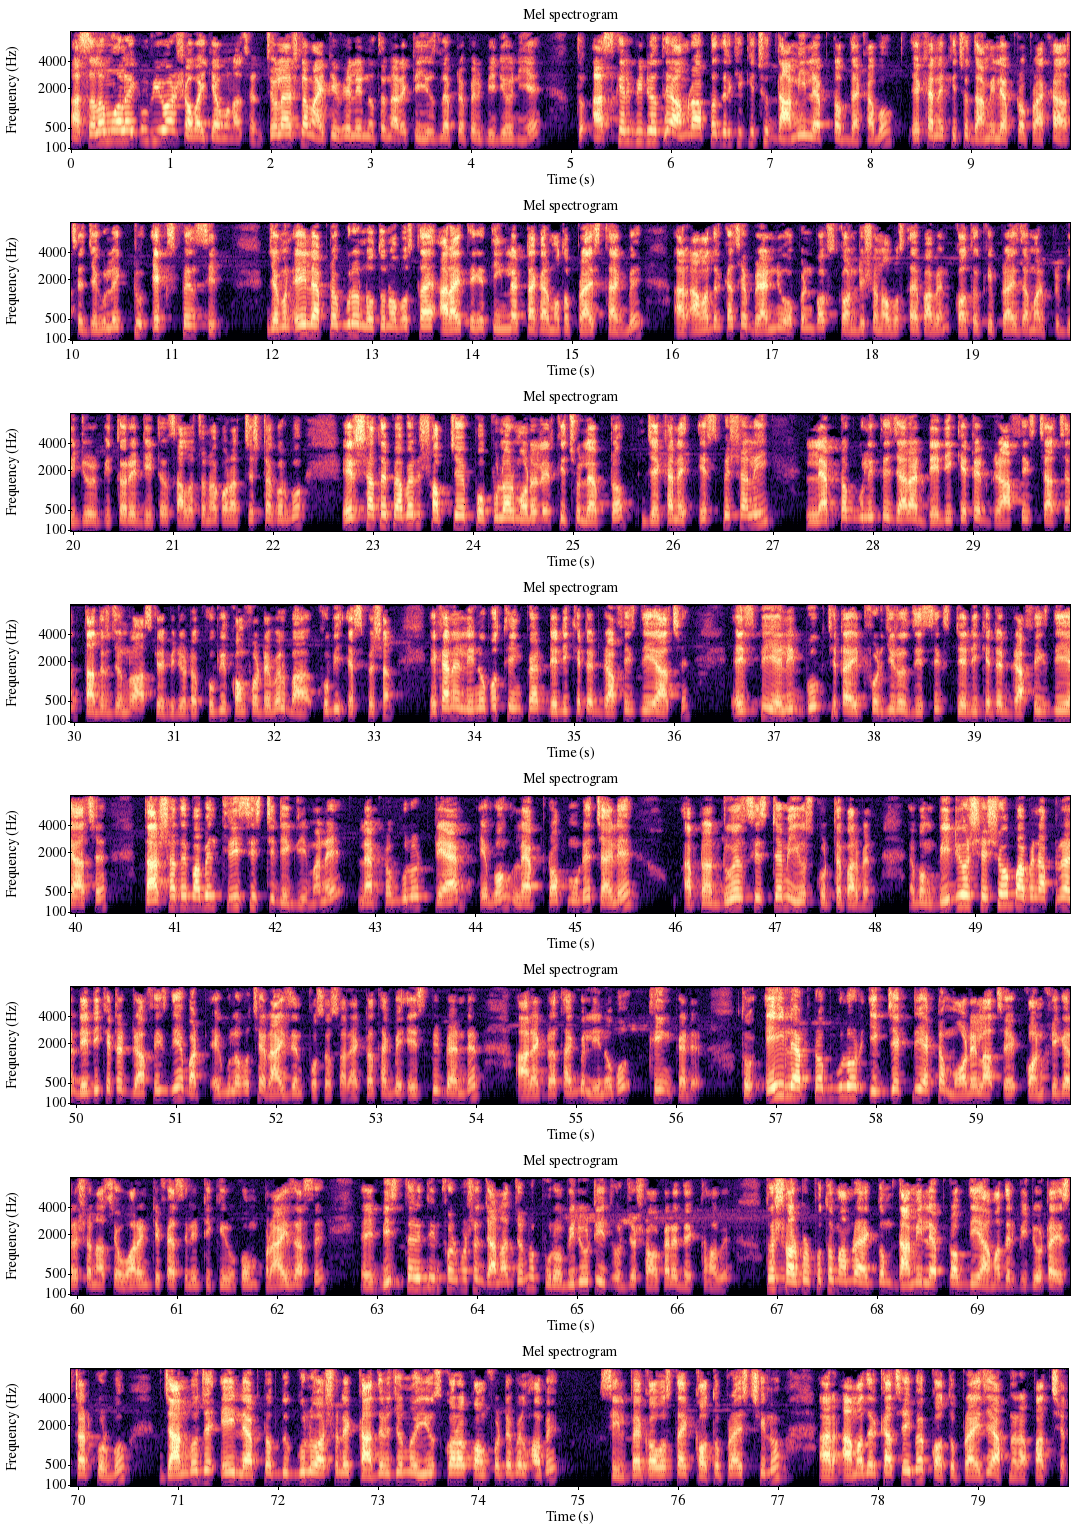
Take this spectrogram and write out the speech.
আসসালামু আলাইকুম ভিউয়ার, সবাই কেমন আছেন? চলে আসলাম আইটি ভ্যালির নতুন আরেকটি ইউজ ল্যাপটপের ভিডিও নিয়ে। তো আজকের ভিডিওতে আমরা আপনাদেরকে কিছু দামি ল্যাপটপ দেখাবো। এখানে কিছু দামি ল্যাপটপ রাখা আছে, যেগুলো একটু এক্সপেন্সিভ যেমন এই ল্যাপটপগুলো নতুন অবস্থায় আড়াই থেকে তিন লাখ টাকার মতো প্রাইস থাকবে। আর আমাদের কাছে brand new open box condition অবস্থায় পাবেন। কত কি প্রাইস আমার ভিডিওর ভিতরে ডিটেলস আলোচনা করার চেষ্টা করব। এর সাথে পাবেন সবচেয়ে পপুলার মডেলের কিছু ল্যাপটপ যেখানে স্পেশালি ল্যাপটপগুলিতে যারা ডেডিকেটেড গ্রাফিক্স চাচ্ছেন, তাদের জন্য আজকের ভিডিওটা খুবই কমফোর্টেবল বা খুবই স্পেশাল এখানে লিনোভো থিঙ্কপ্যাড ডেডিকেটেড গ্রাফিক্স দিয়ে আছে এইচপি এলিট বুক যেটা eight four zero G six dedicated graphics দিয়ে আছে। তার সাথে পাবেন থ্রি সিক্সটি ডিগ্রি মানে ল্যাপটপগুলো ট্যাব এবং ল্যাপটপ মোডে চাইলে আপনার ডুয়েল সিস্টেম ইউজ করতে পারবেন। এবং ভিডিওর শেষেও পাবেন আপনারা ডেডিকেটেড গ্রাফিক্স দিয়ে, বাট এগুলো হচ্ছে রাইজেন প্রসেসর একটা থাকবে এসপি ব্র্যান্ডের আর একটা থাকবে লিনোভো থিঙ্কপ্যাডের তো এই ল্যাপটপগুলোর এক্স্যাক্টলি একটা মডেল আছে কনফিগারেশন আছে ওয়ারেন্টি ফ্যাসিলিটি কীরকম প্রাইস আছে। এই বিস্তারিত ইনফরমেশন জানার জন্য পুরো ভিডিওটি ধৈর্য সহকারে দেখতে হবে। তো সর্বপ্রথম আমরা একদম দামি ল্যাপটপ দিয়ে আমাদের ভিডিওটা স্টার্ট করব। জানব যে এই ল্যাপটপগুলো আসলে কাদের জন্য ইউজ করা কমফোর্টেবল হবে। সিলপ্যাক অবস্থায় কত প্রাইস ছিল আর আমাদের কাছেই বা কত প্রাইজে আপনারা পাচ্ছেন?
